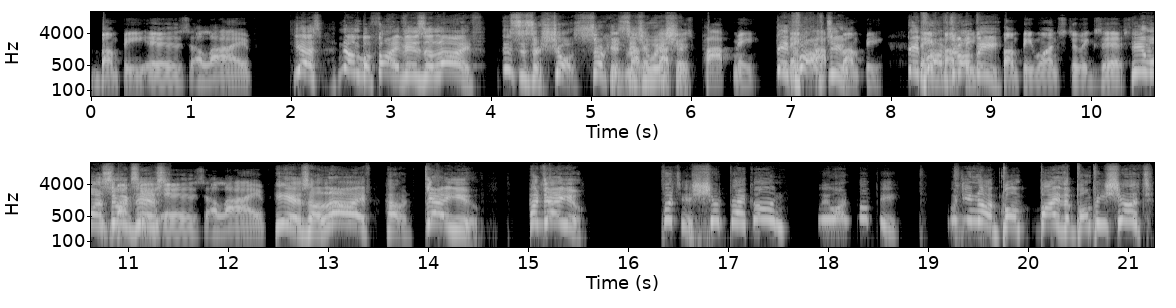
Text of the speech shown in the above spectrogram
Bumpy is alive. Yes, number five is alive. This is a short circuit These situation. motherfuckers pop me. They they popped pop you. Bumpy. They popped Bumpy. Bumpy. Bumpy wants to exist. He wants to Bumpy exist. is alive. He is alive. How dare you? How dare you? Put his shirt back on. We want Bumpy. Would you not bump, buy the Bumpy shirt?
